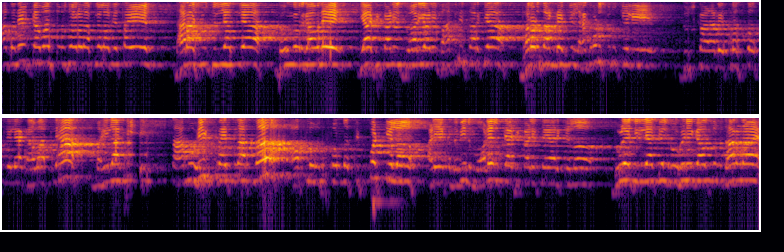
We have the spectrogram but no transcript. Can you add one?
आज अनेक गावांचं उदाहरण आपल्याला देता येईल. धाराशिव जिल्ह्यातल्या डोंगरगावने या ठिकाणी ज्वारी आणि बाजरी सारख्या भरड जाणण्याची लागवड सुरू केली. दुष्काळाने त्रस्त असलेल्या गावातल्या महिलांनी सामूहिक प्रयत्नातनं आपलं उत्पन्न तिप्पट केलं आणि एक नवीन मॉडेल त्या ठिकाणी तयार केलं. धुळे जिल्ह्यातील रोहिणी गावचं उदाहरण आहे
